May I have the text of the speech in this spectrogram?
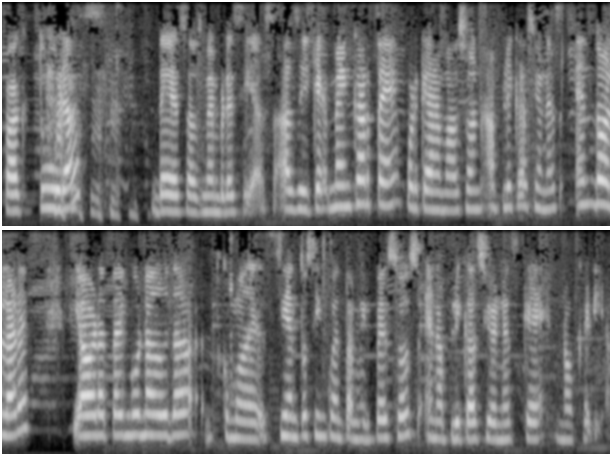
facturas de esas membresías. Así que me encarté porque además son aplicaciones en dólares y ahora tengo una duda como de 150 mil pesos en aplicaciones que no quería.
